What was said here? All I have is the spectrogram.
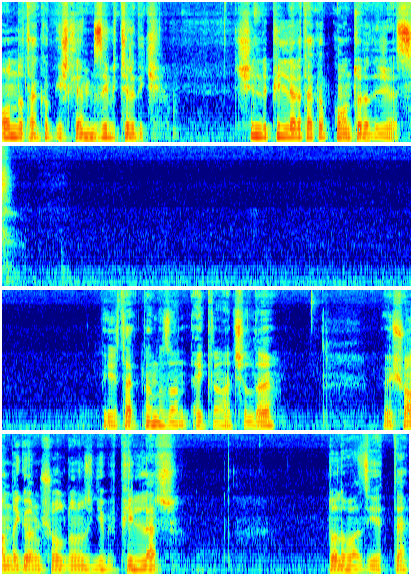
Onu da takıp işlemimizi bitirdik. Şimdi pilleri takıp kontrol edeceğiz. Bir taktığımız an ekran açıldı. Ve şu anda görmüş olduğunuz gibi piller dolu vaziyette.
